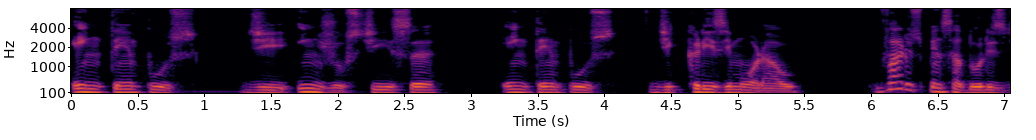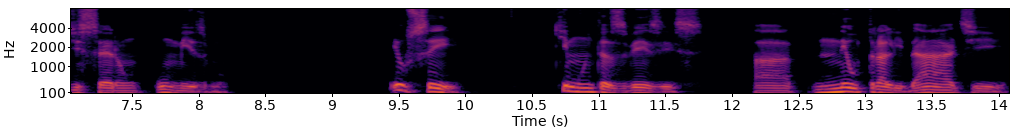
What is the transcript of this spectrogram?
em tempos de injustiça, em tempos de crise moral. Vários pensadores disseram o mesmo. Eu sei que muitas vezes a neutralidade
